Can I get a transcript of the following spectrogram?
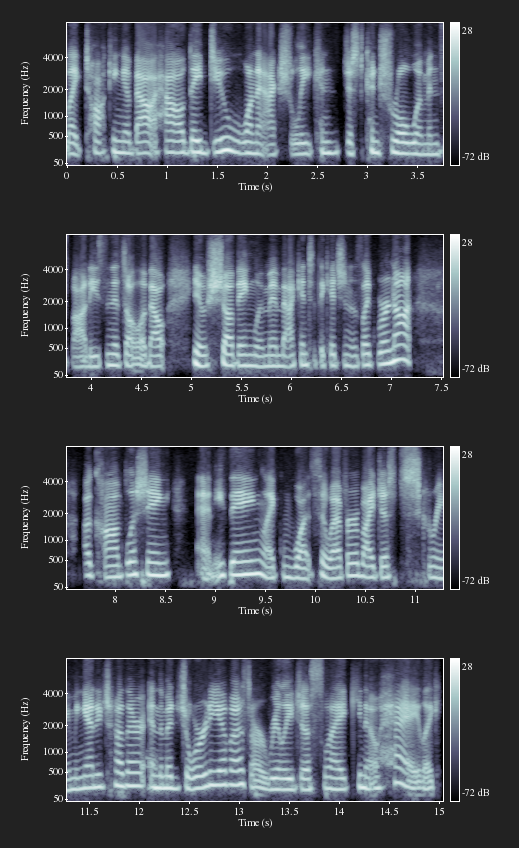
like talking about how they do want to actually can just control women's bodies and it's all about you know shoving women back into the kitchen. It's like we're not accomplishing anything like whatsoever by just screaming at each other and the majority of us are really just like you know hey like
